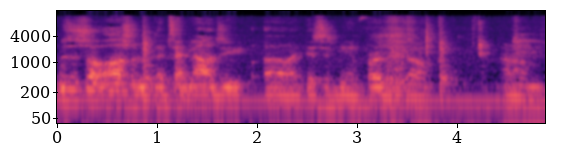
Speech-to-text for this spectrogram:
This is so awesome that the technology uh, like this is being furthered, though. Um,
